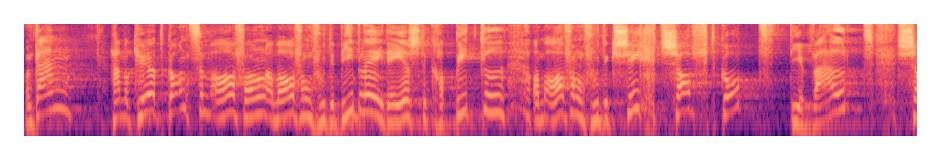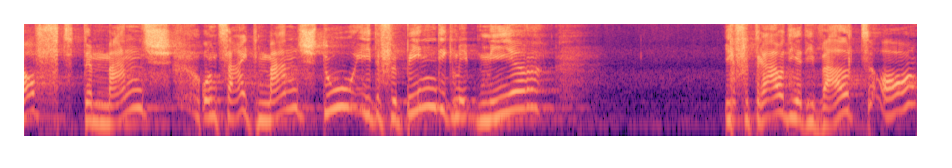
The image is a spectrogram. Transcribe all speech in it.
Und dann haben wir gehört, ganz am Anfang, am Anfang der Bibel, in den ersten Kapitel, am Anfang der Geschichte, schafft Gott die Welt, schafft den Mensch und sagt, Mensch, du in der Verbindung mit mir, ich vertraue dir die Welt an,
